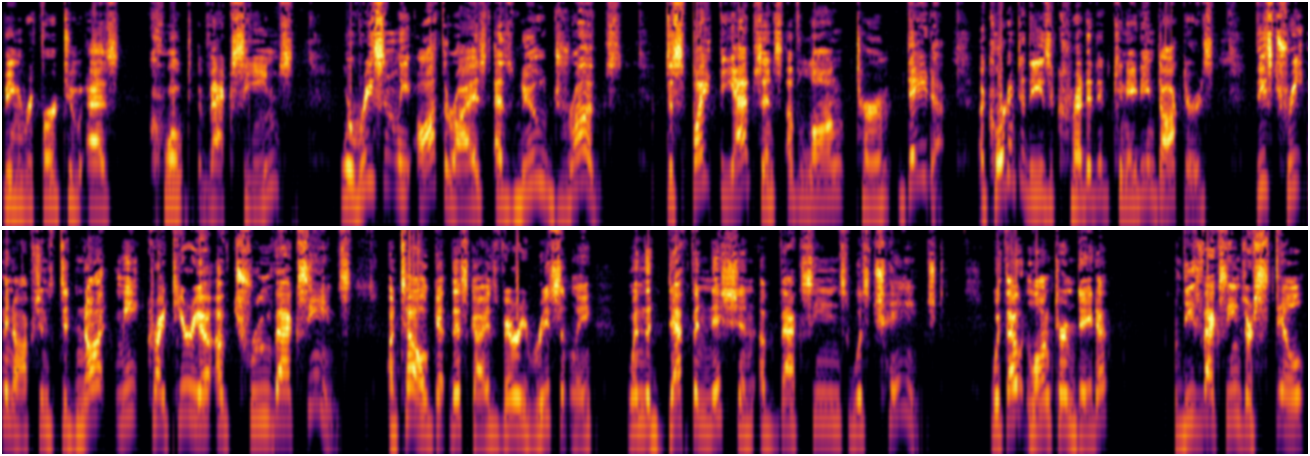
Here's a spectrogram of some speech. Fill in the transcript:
being referred to as quote vaccines, were recently authorized as new drugs despite the absence of long-term data. According to these accredited Canadian doctors, these treatment options did not meet criteria of true vaccines until, get this guys, very recently when the definition of vaccines was changed. Without long-term data, these vaccines are still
